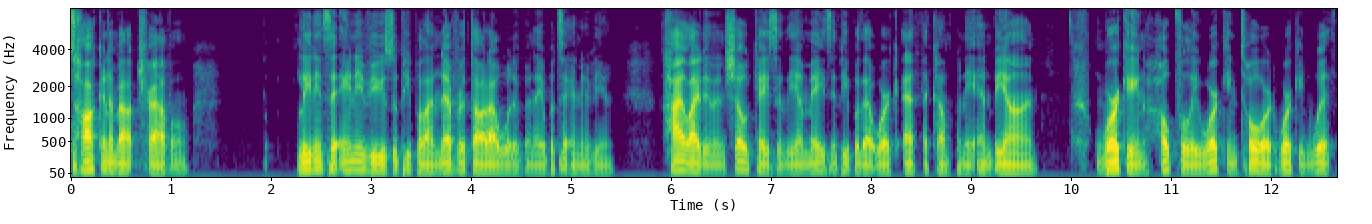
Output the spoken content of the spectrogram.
Talking about travel, leading to interviews with people I never thought I would have been able to interview, highlighting and showcasing the amazing people that work at the company and beyond, working, hopefully, working toward, working with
